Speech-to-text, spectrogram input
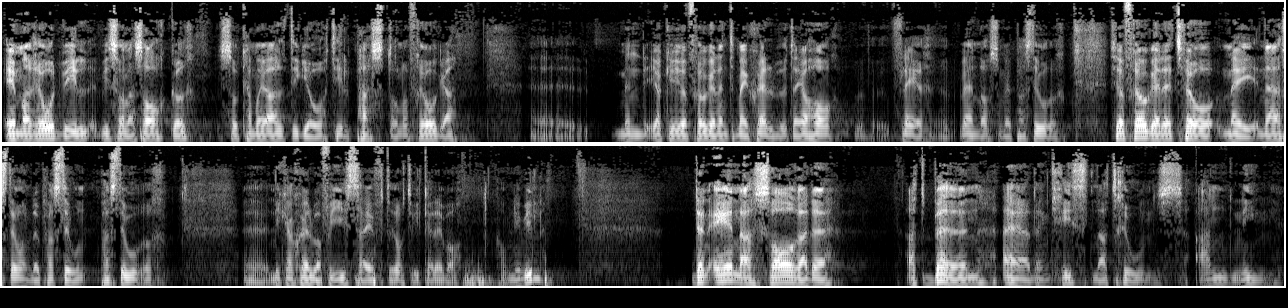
Är man rådvill vid sådana saker så kan man ju alltid gå till pastorn och fråga. Eh, men jag, jag frågade inte mig själv, utan jag har fler vänner som är pastorer. Så jag frågade två mig närstående pastor, pastorer. Eh, ni kan själva få gissa efteråt vilka det var, om ni vill. Den ena svarade att bön är den kristna trons andning.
